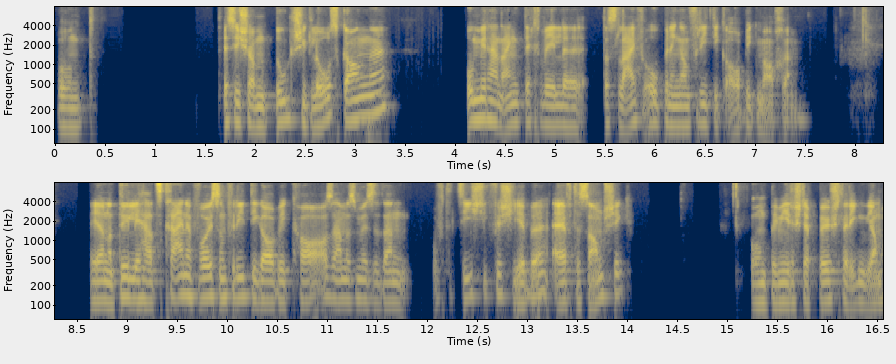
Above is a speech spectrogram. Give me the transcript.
Und es ist am Donnerstag losgegangen und wir haben eigentlich wollen das Live-Opening am Freitagabend machen. Ja, natürlich hat es keinen von uns am Freitagabend gehabt, also haben wir es dann auf den Dienstag verschieben, äh, auf den Samstag. Und bei mir ist der Pöster irgendwie um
